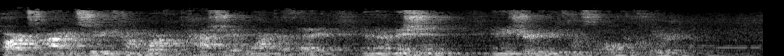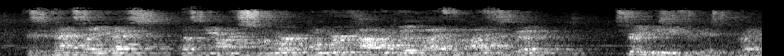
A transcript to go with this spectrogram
hard times, we become more compassionate, more empathetic, and the mission and eternity becomes all the clearer. Because can I tell you guys, let's be honest, when we're, when we're having a good life and life is good, it's pretty easy for kids to pray.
